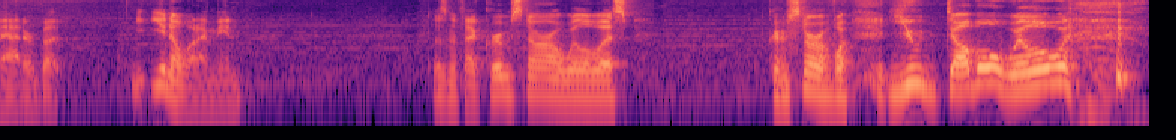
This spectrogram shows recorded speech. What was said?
matter, but you know what I mean. Doesn't affect Grimmsnarl, Will-O-Wisp. Grimmsnarl, what? You double Will-O-Wisp?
